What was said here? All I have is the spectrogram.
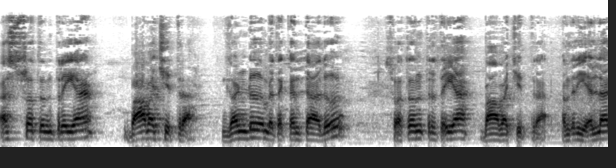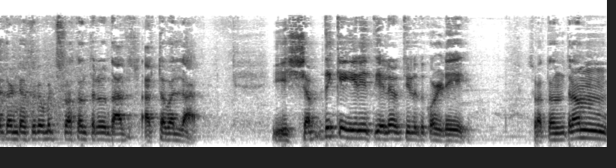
ಅಸ್ವತಂತ್ರೆಯ ಭಾವಚಿತ್ರ. ಗಂಡು ಎಂಬತಕ್ಕಂಥದ್ದು ಸ್ವತಂತ್ರತೆಯ ಭಾವಚಿತ್ರ. ಅಂದರೆ ಎಲ್ಲ ಗಂಡಸರು ಸ್ವತಂತ್ರರು ಅಂತ ಅರ್ಥ- ಅರ್ಥವಲ್ಲ. ಈ ಶಬ್ದಕ್ಕೆ ಈ ರೀತಿಯಲ್ಲಿ ತಿಳಿದುಕೊಳ್ಳಿ. ಸ್ವತಂತ್ರಂ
